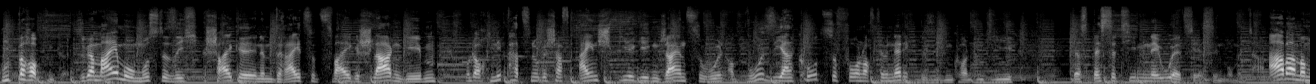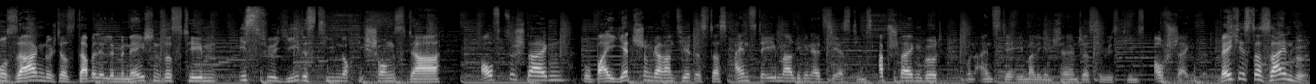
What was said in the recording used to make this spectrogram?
gut behaupten können. Sogar Maimo musste sich Schalke in einem 3 zu 2 geschlagen geben und auch Nip hat es nur geschafft, ein Spiel gegen Giants zu holen, obwohl sie ja kurz zuvor noch Fnatic besiegen konnten, die das beste Team in der EU-LCS sind momentan. Aber man muss sagen, durch das Double Elimination System ist für jedes Team noch die Chance da, aufzusteigen, wobei jetzt schon garantiert ist, dass eins der ehemaligen LCS-Teams absteigen wird und eins der ehemaligen Challenger Series-Teams aufsteigen wird. Welches das sein wird,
